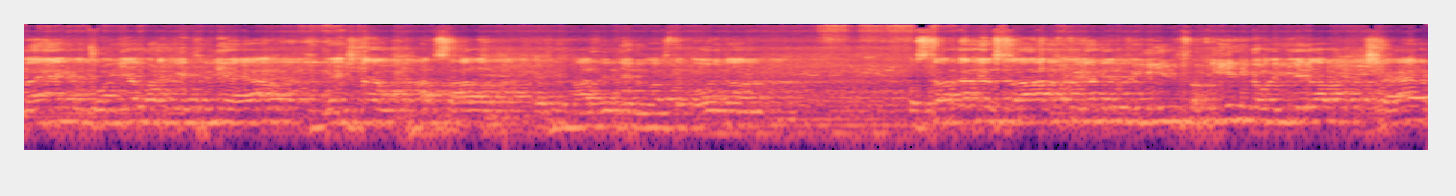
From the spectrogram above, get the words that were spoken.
ਮੈਂ ਗੋਈਆ ਬਣ ਕੇ ਇੱਥੇ ਨਹੀਂ ਆਇਆ ਹਮੇਸ਼ਾ ਹਰ ਸਾਲ ਇੱਥੇ ਹਾਜ਼ਰੀ ਦੇਣ ਵਾਸਤੇ ਪਹੁੰਚਦਾ ਉਸਤਾਦਾਂ ਦੇ ਉਸਤਾਦ ਪੀਰਾਂ ਦੇ ਪੀਰ ਫਕੀਰ ਗਵਈਏ ਦਾ ਸ਼ਹਿਰ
